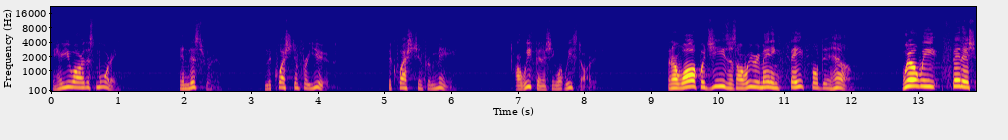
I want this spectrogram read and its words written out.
And here you are this morning in this room. And the question for you, the question for me, are we finishing what we started? In our walk with Jesus, are we remaining faithful to Him? Will we finish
